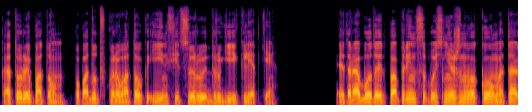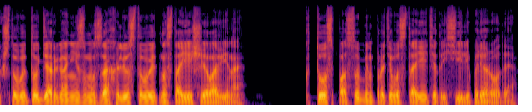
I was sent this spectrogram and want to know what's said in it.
которые потом попадут в кровоток и инфицируют другие клетки. Это работает по принципу снежного кома, так что в итоге организм захлестывает настоящая лавина. Кто способен противостоять этой силе природы?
